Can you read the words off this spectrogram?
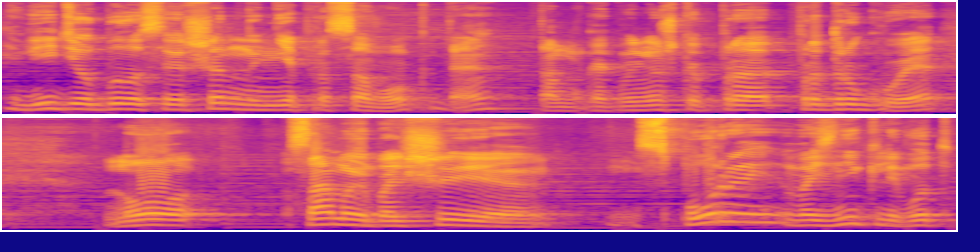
видео было совершенно не про совок, да, там как бы немножко про, про другое. Но самые большие споры возникли вот,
